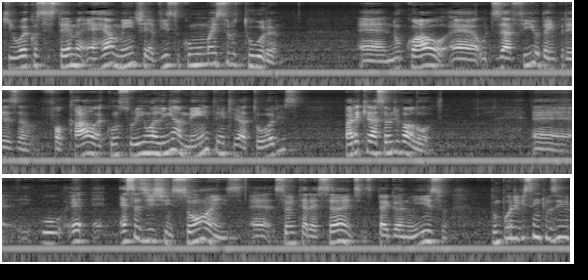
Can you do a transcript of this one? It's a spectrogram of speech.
que o ecossistema é realmente é visto como uma estrutura, é, no qual é, o desafio da empresa focal é construir um alinhamento entre atores para a criação de valor. É, o, é, é, essas distinções é, são interessantes, pegando isso, de um ponto de vista, inclusive,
